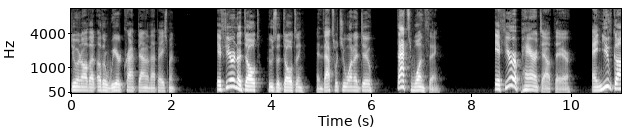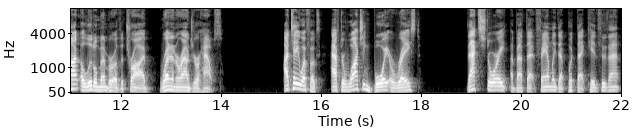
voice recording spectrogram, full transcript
doing all that other weird crap down in that basement. If you're an adult who's adulting and that's what you want to do, that's one thing. If you're a parent out there and you've got a little member of the tribe running around your house, I tell you what, folks, after watching Boy Erased, that story about that family that put that kid through that,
